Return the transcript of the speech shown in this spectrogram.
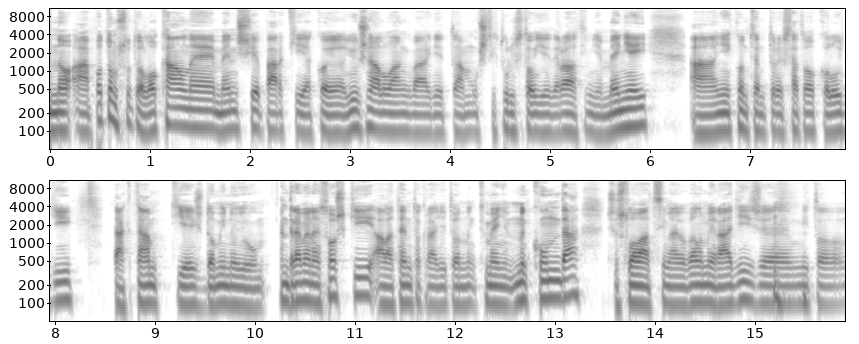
No a potom sú to lokálne, menšie parky, ako je Južná Luangva, kde tam už tých turistov je relatívne menej a nekoncentruje sa toľko ľudí tak tam tiež dominujú drevené sošky, ale tentokrát je to kmeň Nkunda, čo Slováci majú veľmi radi, že mi to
